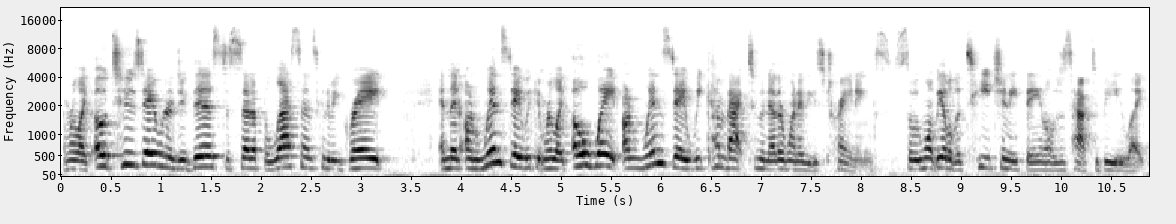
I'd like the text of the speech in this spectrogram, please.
And we're like, oh, Tuesday we're to do this to set up the lesson. It's to be great. And then on Wednesday, we can, we're like, oh, wait, on Wednesday, we come back to another one of these trainings. So we won't be able to teach anything. It'll just have to be like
